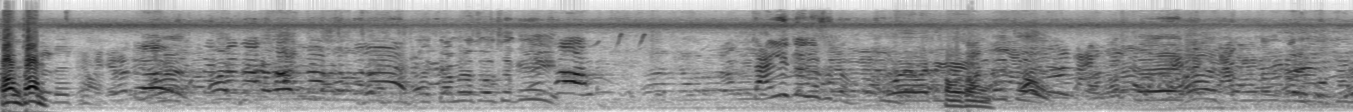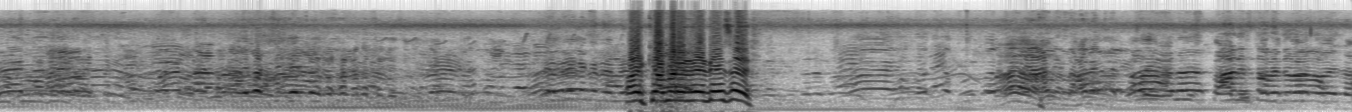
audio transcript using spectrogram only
থাম থাম ক্যামেরা চলছে কি চালিয়ে চলেছে তো থামো থামো এই ক্যামেরা রেডি আছে আমি সাথে আছি এই ফিতা স্যার ওই লোকটা হাতে আছে না এই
